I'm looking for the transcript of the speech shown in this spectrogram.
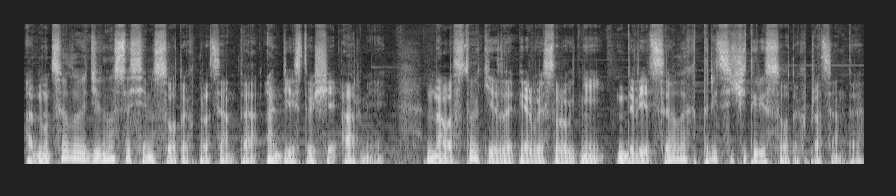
1,97% от действующей армии, на Востоке за первые 40 дней 2,34%.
